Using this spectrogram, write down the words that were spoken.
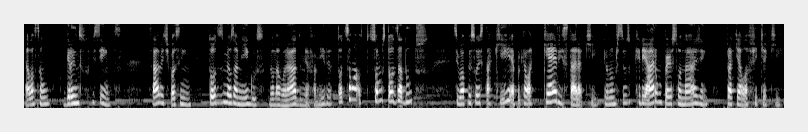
elas são grandes o suficientes. Sabe? Tipo assim, todos os meus amigos, meu namorado, minha família, todos são, somos todos adultos. Se uma pessoa está aqui é porque ela quer estar aqui. Eu não preciso criar um personagem para que ela fique aqui.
